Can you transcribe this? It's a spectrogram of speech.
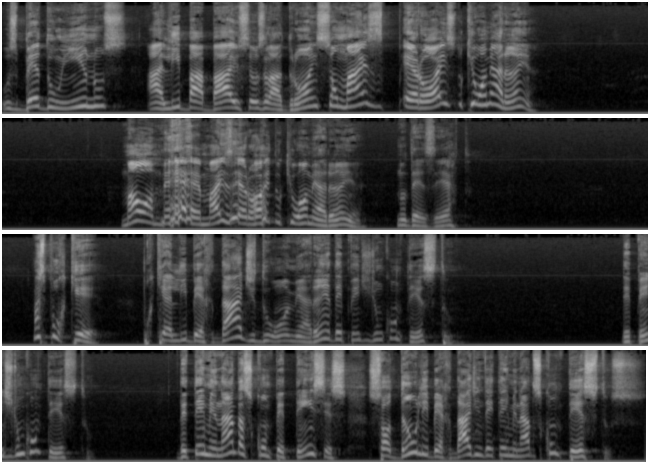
os beduínos, Ali Babá e os seus ladrões são mais heróis do que o Homem-Aranha. Maomé é mais herói do que o Homem-Aranha no deserto. Mas por quê? Porque a liberdade do Homem-Aranha depende de um contexto. Depende de um contexto. Determinadas competências só dão liberdade em determinados contextos.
